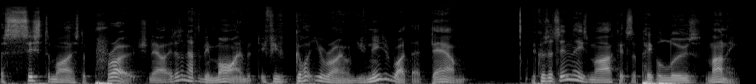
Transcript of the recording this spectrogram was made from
a systemized approach. Now, it doesn't have to be mine, but if you've got your own, you need to write that down because it's in these markets that people lose money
